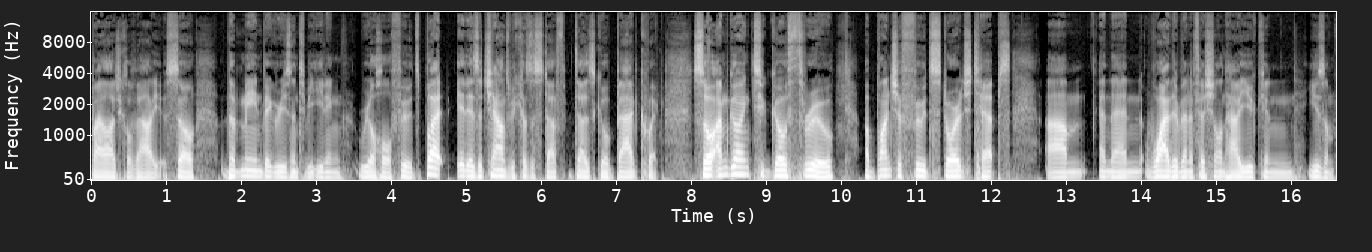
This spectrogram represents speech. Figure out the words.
biological value. So the main big reason to be eating real whole foods, but it is a challenge because the stuff does go bad quick. So I'm going to go through a bunch of food storage tips um, and then why they're beneficial and how you can use them.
